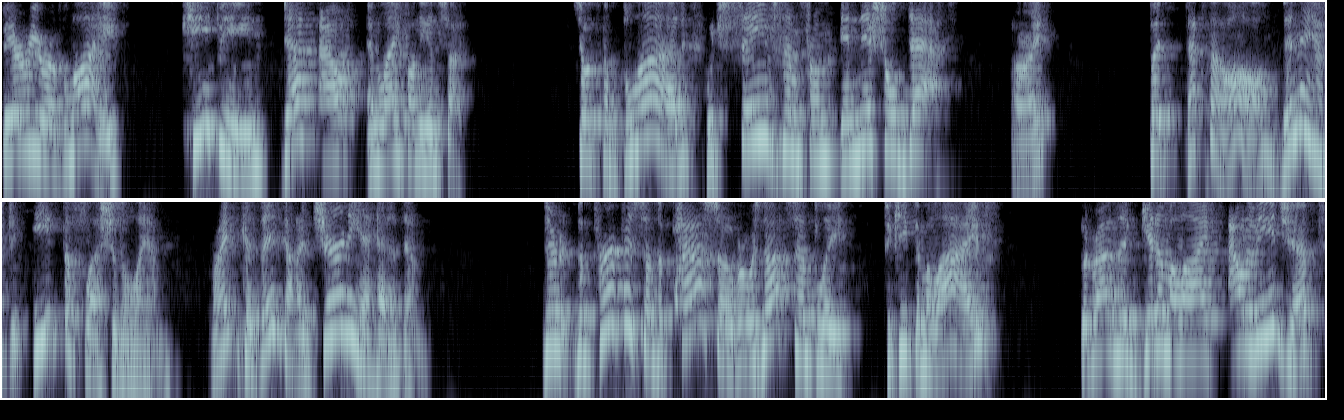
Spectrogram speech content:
barrier of life, keeping death out and life on the inside. So it's the blood which saves them from initial death, all right? But that's not all. Then they have to eat the flesh of the lamb right? Because they've got a journey ahead of them. They're, the purpose of the Passover was not simply to keep them alive, but rather to get them alive out of Egypt,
